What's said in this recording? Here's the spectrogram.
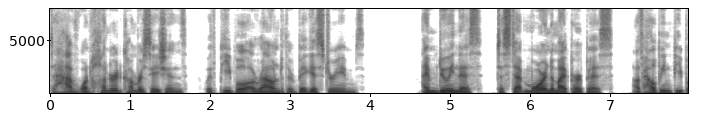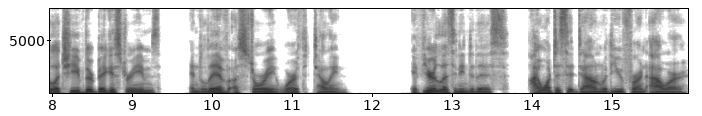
to have 100 conversations with people around their biggest dreams. I'm doing this to step more into my purpose of helping people achieve their biggest dreams and live a story worth telling. If you're listening to this, I want to sit down with you for an hour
